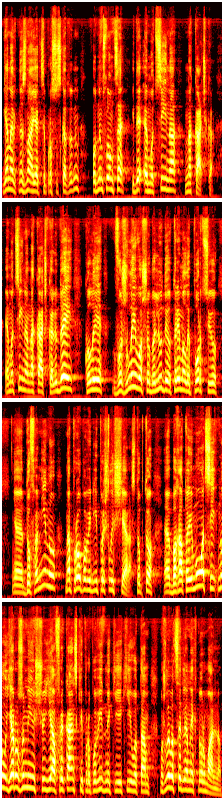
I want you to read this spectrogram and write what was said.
Я навіть не знаю, як це просто сказати. Одним, словом, це йде емоційна накачка. Емоційна накачка людей, коли важливо, щоб люди отримали порцію дофаміну на проповіді і прийшли ще раз. Тобто е, багато емоцій. Ну я розумію, що є африканські проповідники, які от там, можливо, це для них нормально.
